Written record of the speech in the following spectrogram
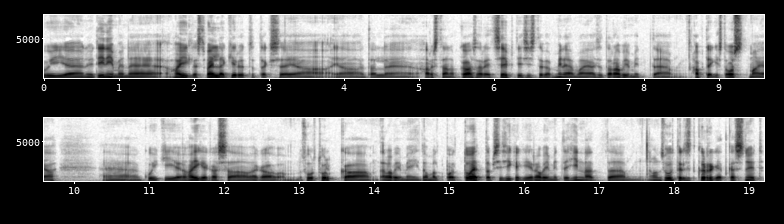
kui äh, nüüd inimene haiglast välja kirjutatakse ja, ja talle arst annab kaasa retsepti, siis ta peab minema ja seda ravimit äh, apteegist ostma ja äh, kuigi Haigekassa väga suurt hulka ravimeid omalt poolt toetab, siis ikkagi ravimite hinnad on suhteliselt kõrged, kas nüüd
